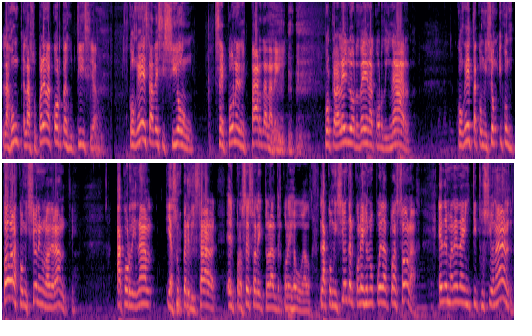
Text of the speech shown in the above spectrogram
la, Junta- la Suprema Corte de Justicia, con esa decisión, se pone de espalda a la ley, porque la ley le ordena coordinar con esta comisión y con todas las comisiones en lo adelante a coordinar y a supervisar el proceso electoral del Colegio de Abogados. La comisión del colegio no puede actuar sola, es de manera institucional.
